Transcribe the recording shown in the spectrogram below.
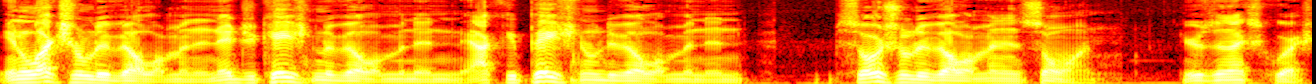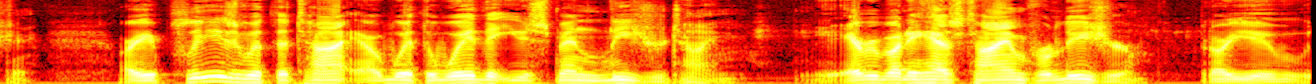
intellectual development and educational development and occupational development and social development and so on. Here's the next question. Are you pleased with the time with the way that you spend leisure time? Everybody has time for leisure, but are you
